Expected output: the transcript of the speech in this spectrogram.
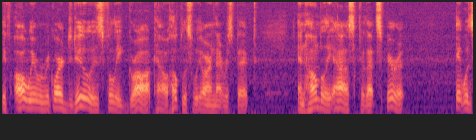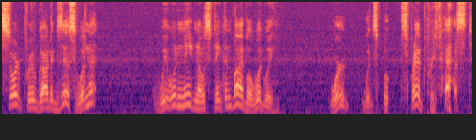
If all we were required to do is fully grok how hopeless we are in that respect, and humbly ask for that spirit, it would sort of prove God exists, wouldn't it? We wouldn't need no stinking Bible, would we? Word would sp- spread pretty fast.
